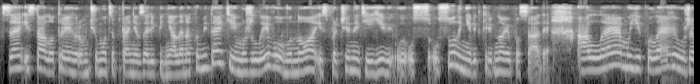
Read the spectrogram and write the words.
це і стало тригером, чому це питання взагалі підняли на комітеті, і можливо, воно і спричинить її усунення від керівної посади. Але мої колеги вже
